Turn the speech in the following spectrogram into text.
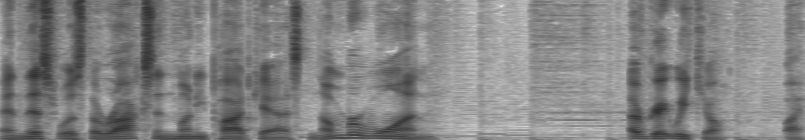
and this was the Rocks and Money Podcast, number one. Have a great week, y'all. Bye.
